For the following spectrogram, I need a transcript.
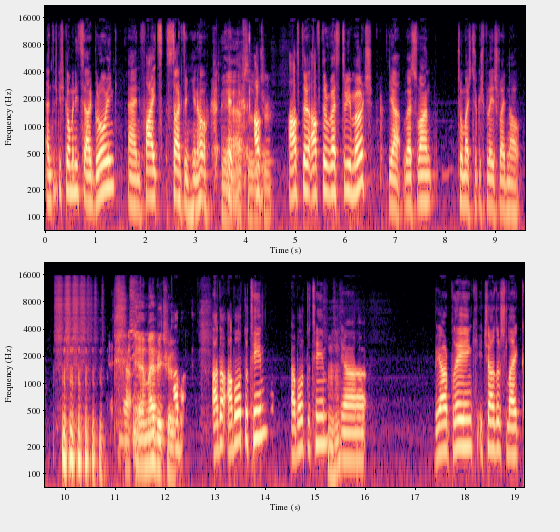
And Turkish communities are growing and fights starting. You know. Yeah, absolutely after, true. After after West three merge, yeah, West one too much Turkish players right now. yeah. yeah, might be true. About, about the team, about the team, mm-hmm. yeah, we are playing each other's like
